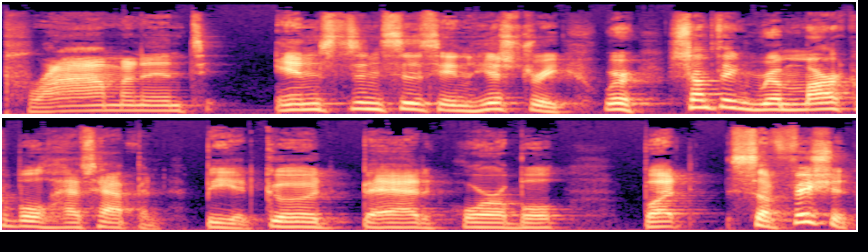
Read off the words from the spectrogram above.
prominent instances in history where something remarkable has happened, be it good, bad, horrible, but sufficient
